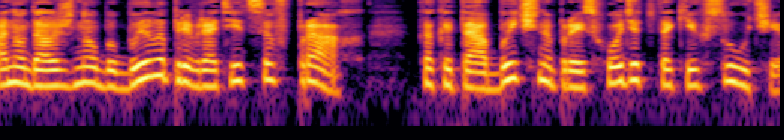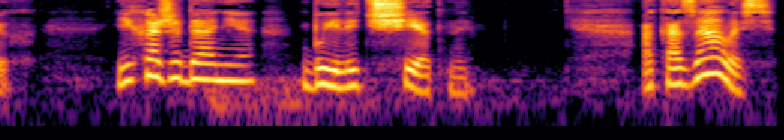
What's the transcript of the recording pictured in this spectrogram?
оно должно бы было превратиться в прах, как это обычно происходит в таких случаях. Их ожидания были тщетны. Оказалось,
